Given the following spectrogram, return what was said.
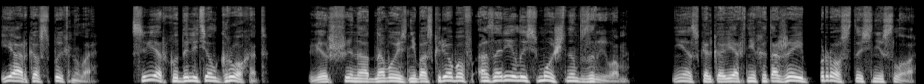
Ярко вспыхнуло. Сверху долетел грохот. Вершина одного из небоскребов озарилась мощным взрывом. Несколько верхних этажей просто снесло.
